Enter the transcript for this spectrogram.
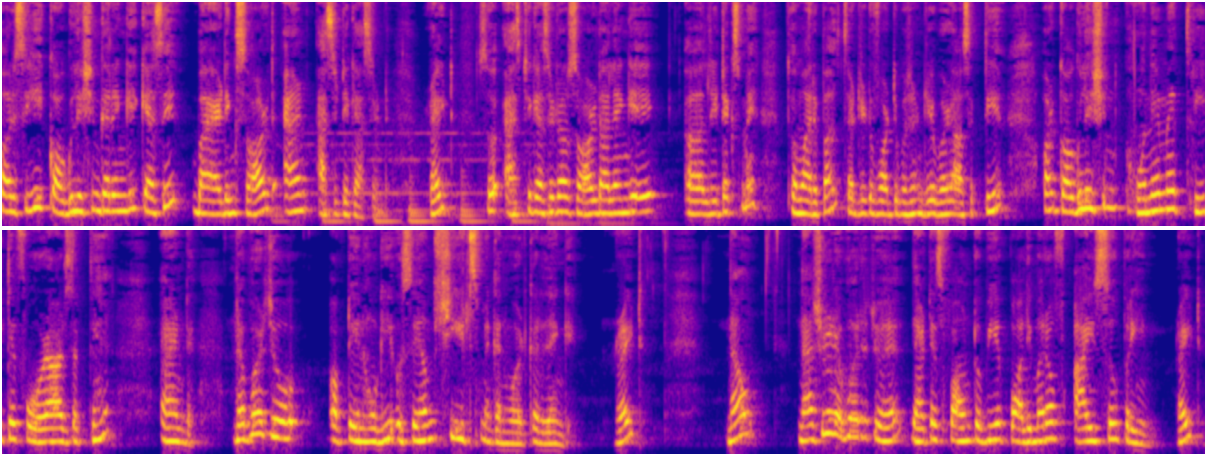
और इसकी कॉगुलेशन करेंगे कैसे? By adding salt and acetic acid right so acetic acid और सॉल्ट डालेंगे लेटेक्स में तो हमारे पास 30 टू 40 परसेंट रबर आ सकती है। और कॉगुलेशन होने में थ्री टू फोर आवर्स लगते हैं। एंड रबर जो ऑप्टेन होगी, उसे हम शीट्स में कन्वर्ट कर देंगे। राइट नाउ नेचुरल रबर जो है that is found to be a polymer of isoprene right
